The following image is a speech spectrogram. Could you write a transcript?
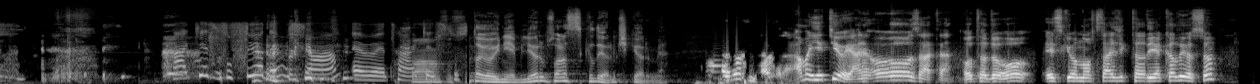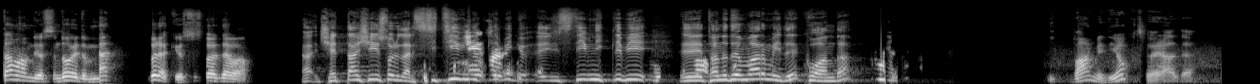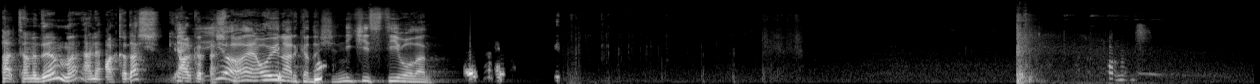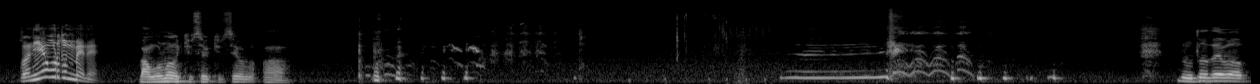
Herkes susuyor değil mi şu an? Evet herkes sus. susuyor. Toy oynayabiliyorum sonra sıkılıyorum çıkıyorum ya. Ama yetiyor yani o, o zaten. O tadı o eski o nostaljik tadı yakalıyorsun. Tamam diyorsun doydum ben. Bırakıyorsun sonra devam. Ha, Chat'ten şeyi soruyorlar. Steve Nick'li bir, gö- e, Steve Nick'li bir e, tanıdığın var mıydı Kuan'da? Var mıydı? Yoktu herhalde. Ha, tanıdığım mı? Hani arkadaş? Arkadaş. Yok yani oyun arkadaşı. Nick'i Steve olan. Lan niye vurdun beni? Ben vurmadım kimse kimseye vurmadım. Aa. Duda devam.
